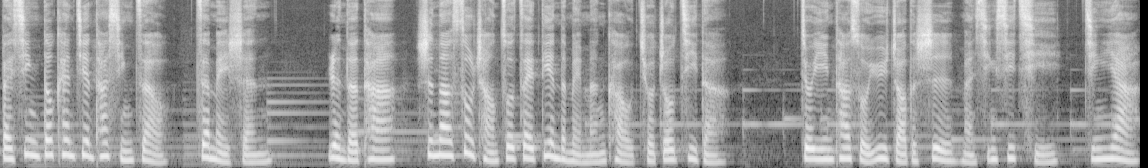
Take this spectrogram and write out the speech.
百姓都看见他行走赞美神，认得他是那素常坐在殿的美门口求周济的。就因他所遇着的事，满心稀奇惊讶。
